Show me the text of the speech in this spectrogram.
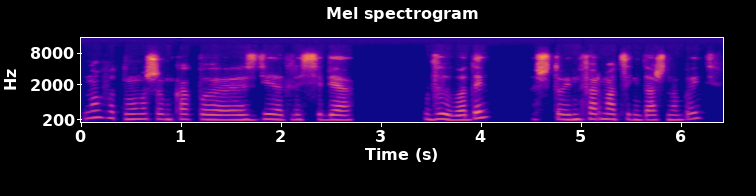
Ну вот мы можем как бы сделать для себя выводы, что информации не должно быть,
